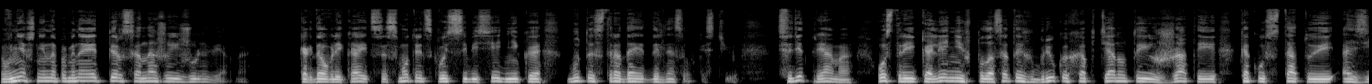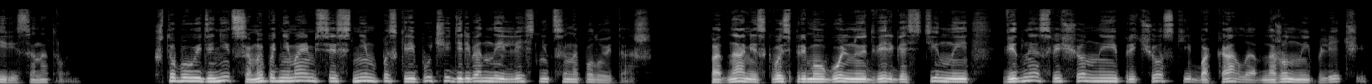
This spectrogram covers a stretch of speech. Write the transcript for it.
внешне напоминает персонажа из Жюля Верна. Когда увлекается, смотрит сквозь собеседника, будто страдает дальнозоркостью. Сидит прямо, острые колени в полосатых брюках обтянутые, сжатые, как у статуи Азириса на троне. Чтобы уединиться, мы поднимаемся с ним по скрипучей деревянной лестнице на полуэтаж. Под нами, сквозь прямоугольную дверь гостиной, видны освещенные прически, бокалы, обнаженные плечи.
